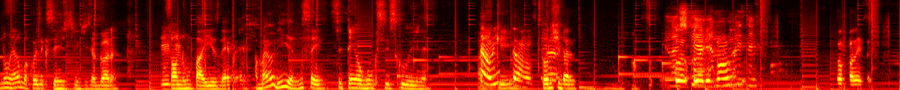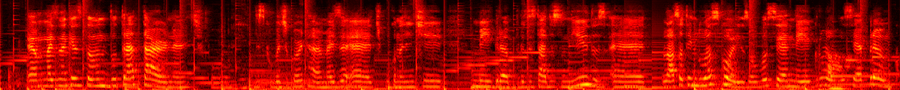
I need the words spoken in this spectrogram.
Não é uma coisa que se restringe agora uhum. só num país, né? A maioria, não sei se tem algum que se exclui, né? Acho não, então. Todos é... tiveram. Eu acho que é, é mais na... Eu falei, É mais na questão do tratar, né? Tipo, desculpa te cortar, mas é, é tipo, quando a gente migra para os Estados Unidos, é, lá só tem duas cores, ou você é negro ah. ou você é branco.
